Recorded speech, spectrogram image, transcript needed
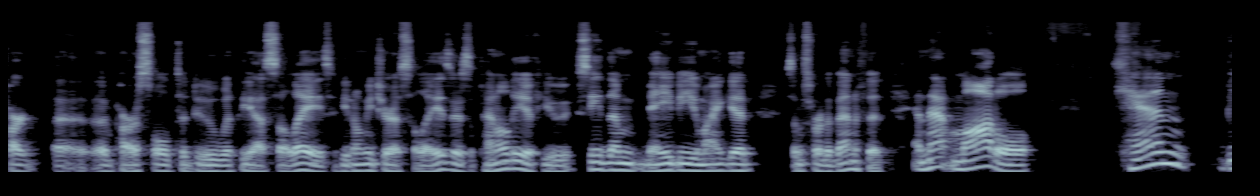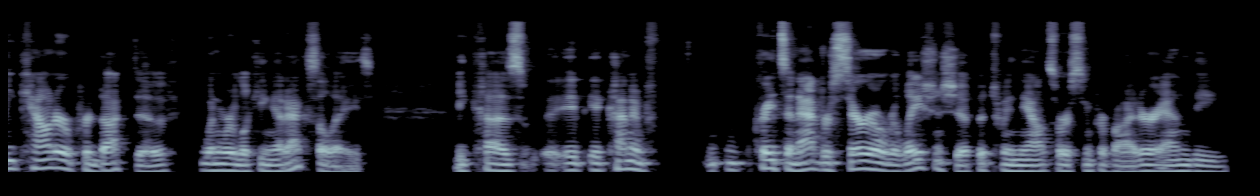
part uh, and parcel to do with the SLAs. If you don't meet your SLAs, there's a penalty. If you exceed them, maybe you might get some sort of benefit. And that model can be counterproductive when we're looking at XLAs because it, it kind of creates an adversarial relationship between the outsourcing provider and the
